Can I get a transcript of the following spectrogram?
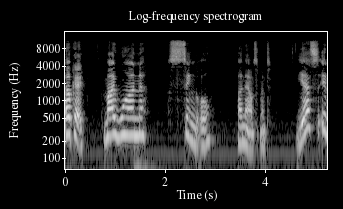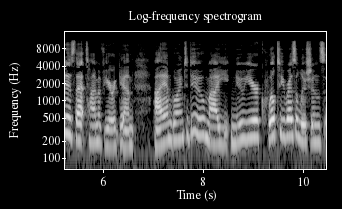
Okay my one single announcement. Yes, it is that time of year again. I am going to do my New Year Quilty Resolutions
